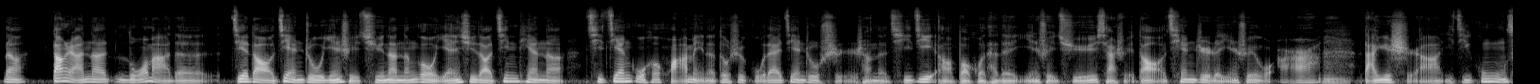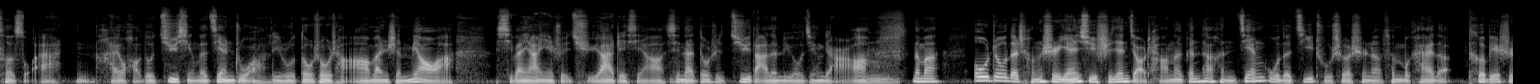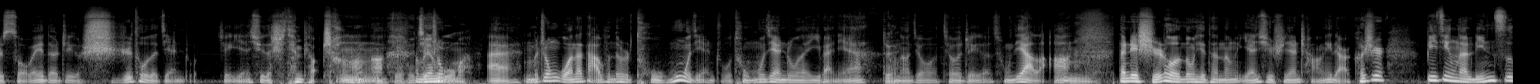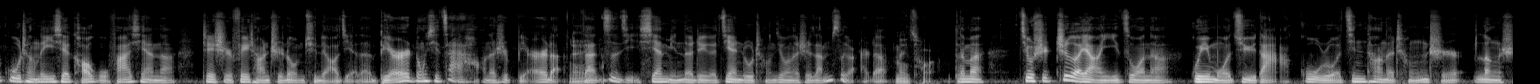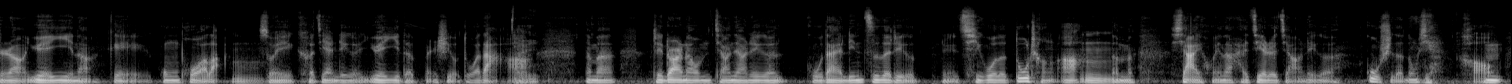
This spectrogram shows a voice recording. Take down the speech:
那。当然呢，罗马的街道建筑、饮水渠呢，能够延续到今天呢，其坚固和华美呢，都是古代建筑史上的奇迹啊！包括它的饮水渠、下水道、牵制的饮水管啊、大浴室啊，以及公共厕所啊，嗯，还有好多巨型的建筑啊，例如斗兽场啊、万神庙啊、西班牙引水渠啊这些啊，现在都是巨大的旅游景点啊。那么。欧洲的城市延续时间较长呢，跟它很坚固的基础设施呢分不开的，特别是所谓的这个石头的建筑，这个延续的时间比较长啊。嗯对，坚固嘛，哎，那么中国呢，大部分都是土木建筑，土木建筑呢一百年可能就就这个重建了啊。嗯但这石头的东西它能延续时间长一点。可是，毕竟呢，临淄故城的一些考古发现呢，这是非常值得我们去了解的。别人东西再好呢是别人的哎，咱自己先民的这个建筑成就呢是咱们自个儿的。没错。那么就是这样一座呢规模巨大、固若金汤的城池，愣是让乐毅呢给攻破了。嗯，所以可见这个乐毅的本事有多大啊！哎，那么这段呢，我们讲讲这个古代临淄的这个这个齐国的都城啊。嗯那么下一回呢，还接着讲这个故事的东西。好嗯，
